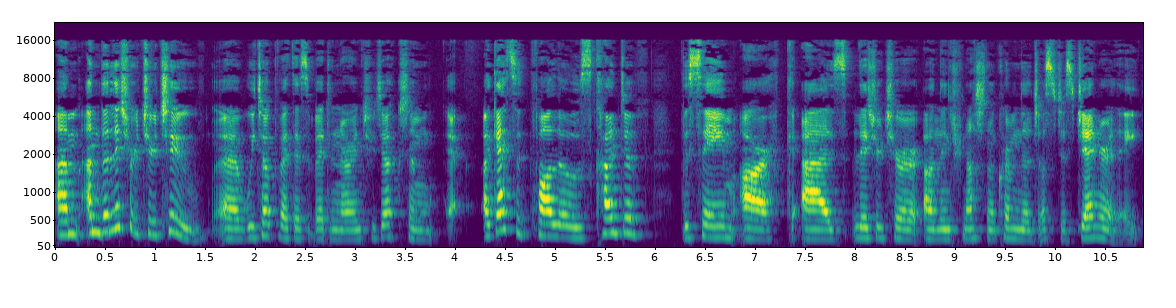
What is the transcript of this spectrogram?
Um, and the literature too, uh, we talked about this a bit in our introduction. I guess it follows kind of the same arc as literature on international criminal justice generally,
